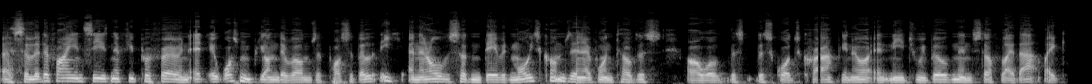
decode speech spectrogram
a solidifying season, if you prefer. And it, it wasn't beyond the realms of possibility. And then all of a sudden, David Moyes comes in. Everyone tells us, oh, well, the, the squad's crap, you know, it needs rebuilding and stuff like that. Like,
